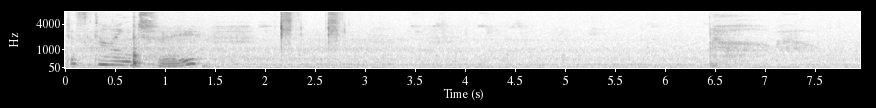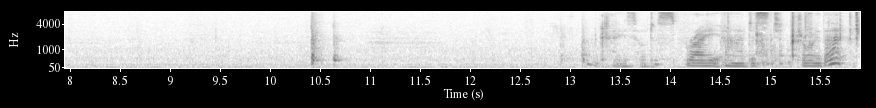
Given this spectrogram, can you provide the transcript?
just going to Okay, so I'll just spray, uh, just dry that.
